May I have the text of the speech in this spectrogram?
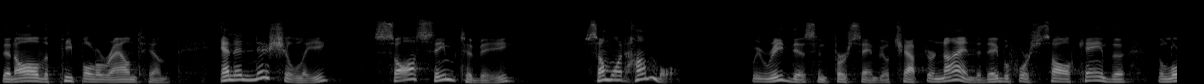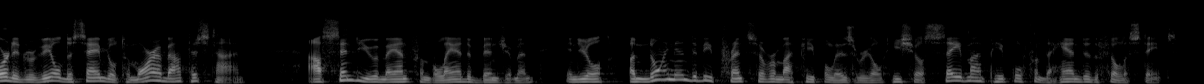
than all the people around him. And initially, Saul seemed to be somewhat humble. We read this in 1 Samuel chapter 9. The day before Saul came, the, the Lord had revealed to Samuel, Tomorrow about this time, I'll send you a man from the land of Benjamin, and you'll anoint him to be prince over my people Israel. He shall save my people from the hand of the Philistines.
